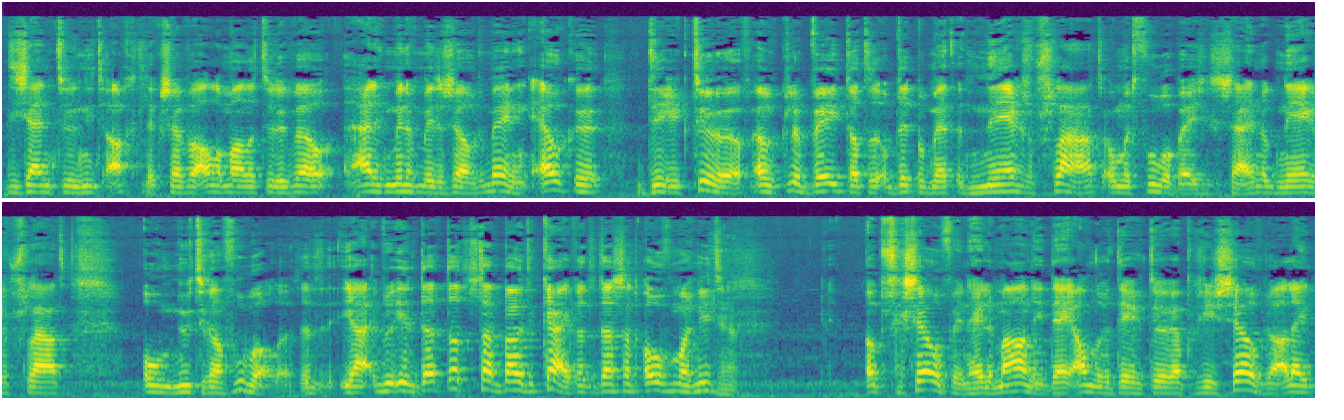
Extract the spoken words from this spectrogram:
die zijn natuurlijk niet achterlijk. Ze hebben allemaal natuurlijk wel eigenlijk min of meer dezelfde mening. Elke directeur of elke club weet dat het op dit moment het nergens op slaat om met voetbal bezig te zijn. Ook nergens op slaat om nu te gaan voetballen. Dat, ja, dat, dat staat buiten kijf. Dat, daar staat Overmars niet Ja. op zichzelf in. Helemaal niet. Nee, andere directeuren hebben precies hetzelfde. Alleen,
